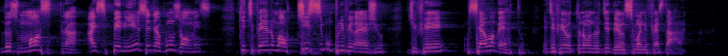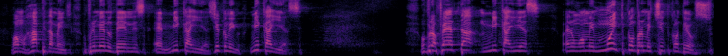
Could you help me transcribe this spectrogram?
nos mostra a experiência de alguns homens que tiveram o altíssimo privilégio de ver o céu aberto e de ver o trono de Deus se manifestar. Vamos rapidamente. O primeiro deles é Micaías. Diga comigo, Micaías. O profeta Micaías era um homem muito comprometido com Deus,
